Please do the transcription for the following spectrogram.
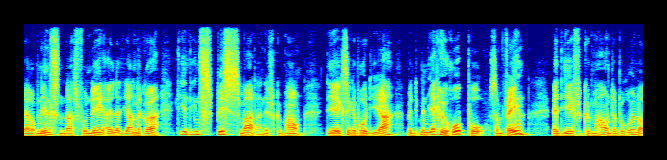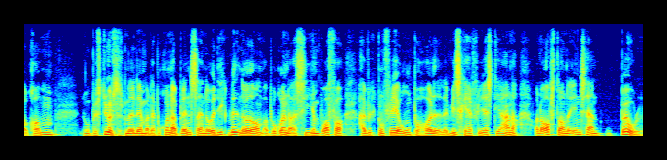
Jakob Nielsen, Lars Foné og alle de andre gør, de er lige en spids smartere end FC København. Det er jeg ikke sikker på, at de er. Men, men jeg kan jo håbe på, som fan, at i FC København, der begynder at komme nogle bestyrelsesmedlemmer, der begynder at blande sig i noget, de ikke ved noget om, og begynder at sige, jamen, hvorfor har vi ikke nogle flere unge på holdet, eller vi skal have flere stjerner, og der opstår noget internt bøvl,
